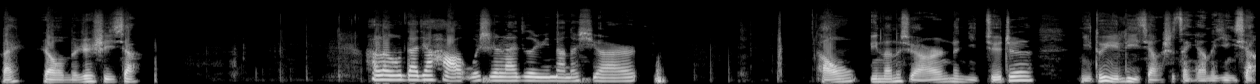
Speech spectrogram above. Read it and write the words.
来，让我们认识一下。Hello，大家好，我是来自云南的雪儿。好，云南的雪儿，那你觉着你对于丽江是怎样的印象？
